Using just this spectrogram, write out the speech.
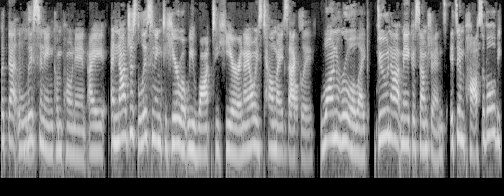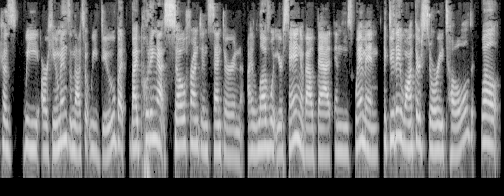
but that mm-hmm. listening component. I, and not just listening to hear what we want to hear. And I always tell myself exactly one rule, like do not make assumptions. It's impossible because we are humans and that's what we do. But by putting that so front and center, and I love what you're saying about that. And these women, like, do they want their story told? Well,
